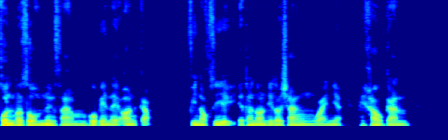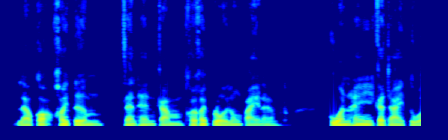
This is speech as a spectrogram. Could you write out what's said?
คนผสม 1,3โพเพนไดออนกับฟีนอกซีเอทานอลที่เราชั่งไว้เนี่ยให้เข้ากัน แล้วก็ค่อยเติมแซนแทนกัมค่อยๆ โปรยลงไปนะครับ กวนให้กระจายตัว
